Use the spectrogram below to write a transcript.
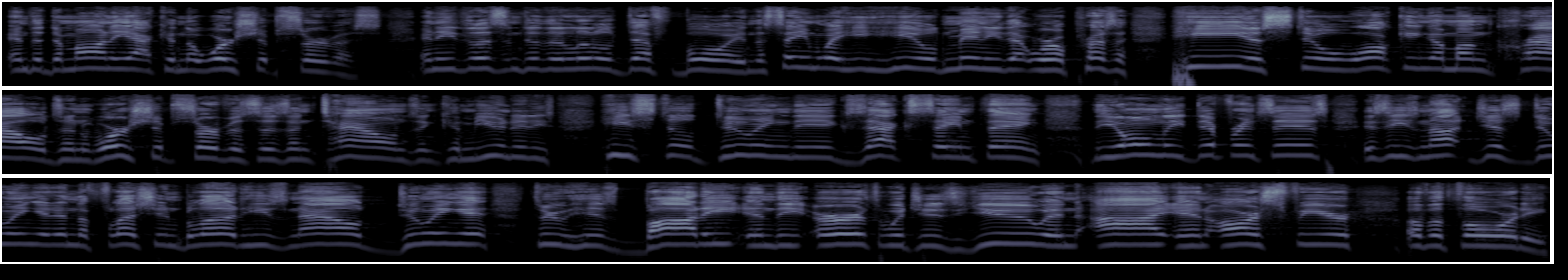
and the demoniac in the worship service. And he listened to the little deaf boy. In the same way he healed many that were oppressed, he is still walking among crowds and worship services and towns and communities. He's still doing the exact same thing. The only difference is, is he's not just doing it in the flesh and blood. He's now doing it through his body in the earth, which is you and I in our sphere of authority.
